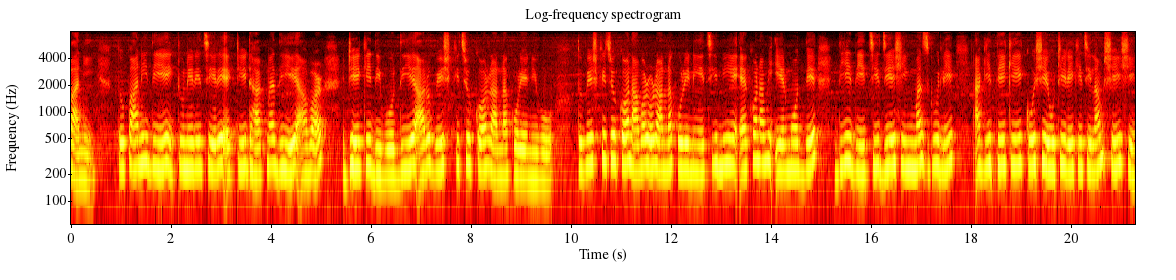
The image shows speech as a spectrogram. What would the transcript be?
পানি। তো পানি দিয়ে একটু নেড়ে চেড়ে একটি ঢাকনা দিয়ে আবার ঢেকে দিব। দিয়ে আরও বেশ কিছুক্ষণ রান্না করে নিব। তো বেশ কিছুক্ষণ আবারও রান্না করে নিয়েছি। নিয়ে এখন আমি এর মধ্যে দিয়ে দিয়েছি যে শিং মাছগুলি আগে থেকে কষে উঠিয়ে রেখেছিলাম সেই শিং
